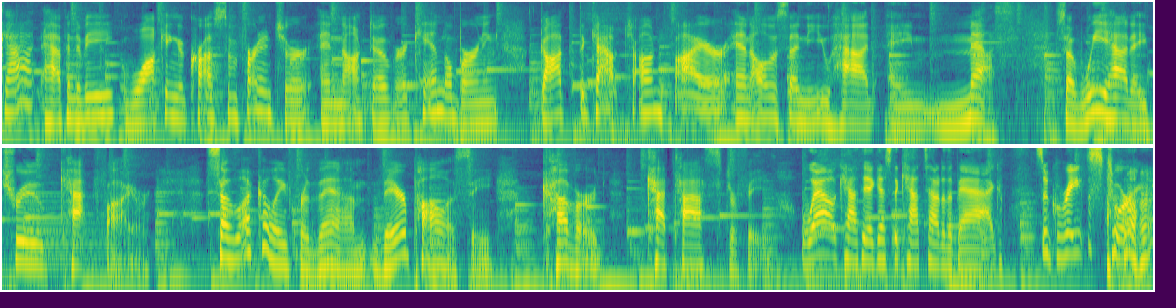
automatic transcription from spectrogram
cat happened to be walking across some furniture and knocked over a candle burning, got the couch on fire, and all of a sudden you had a mess. So we had a true cat fire. So, luckily for them, their policy covered catastrophe. Wow, Kathy, I guess the cat's out of the bag. It's a great story.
